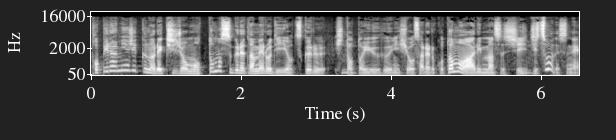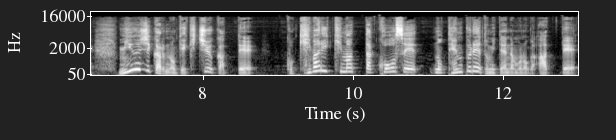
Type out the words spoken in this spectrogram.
ポピュラーミュージックの歴史上最も優れたメロディーを作る人というふうに評されることもありますし、実はですねミュージカルの劇中歌ってこう決まり決まった構成のテンプレートみたいなものがあって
